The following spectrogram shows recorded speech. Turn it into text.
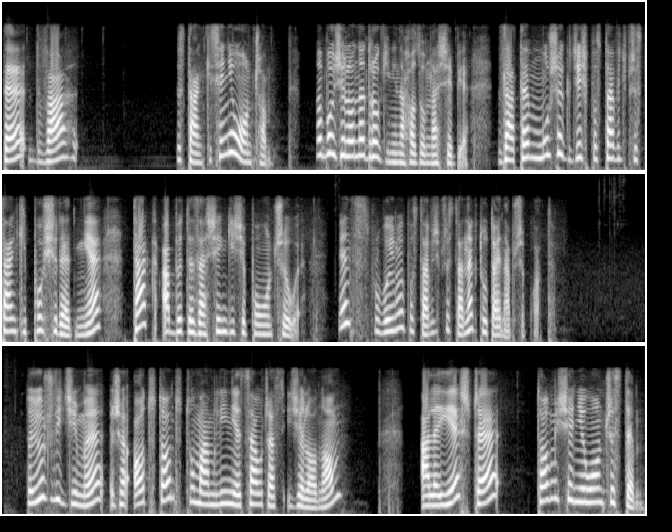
te dwa przystanki się nie łączą. No bo zielone drogi nie nachodzą na siebie. Zatem muszę gdzieś postawić przystanki pośrednie, tak aby te zasięgi się połączyły. Więc spróbujmy postawić przystanek tutaj na przykład. To już widzimy, że odtąd tu mam linię cały czas zieloną, ale jeszcze to mi się nie łączy z tym.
